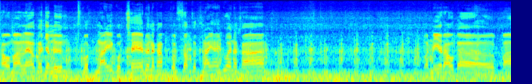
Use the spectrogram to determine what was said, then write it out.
เข้ามาแล้วก็อย่าลืมกดไลค์กดแชร์ด้วยนะครับ กด subscribe ให้ด้วยนะครับ วันนี้เราก็มา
